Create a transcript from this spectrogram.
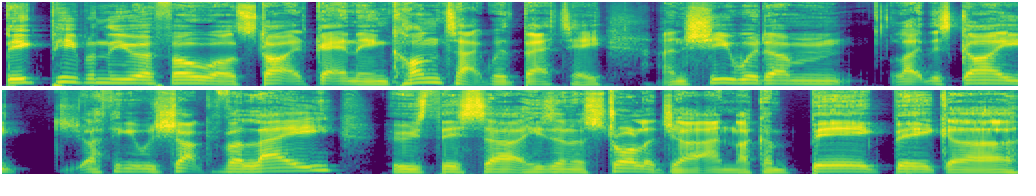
big people in the UFO world started getting in contact with Betty and she would um like this guy I think it was Jacques Vallée who's this uh he's an astrologer and like a big big uh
